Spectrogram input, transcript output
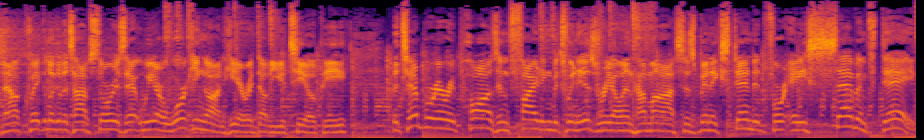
Now, quick look at the top stories that we are working on here at WTOP. The temporary pause in fighting between Israel and Hamas has been extended for a seventh day,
